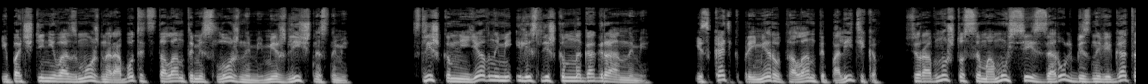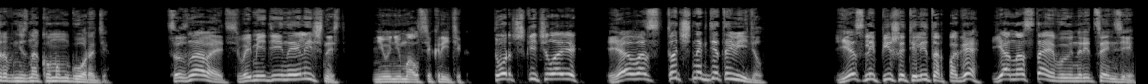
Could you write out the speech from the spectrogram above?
И почти невозможно работать с талантами сложными, межличностными, слишком неявными или слишком многогранными. Искать, к примеру, таланты политиков все равно, что самому сесть за руль без навигатора в незнакомом городе. «Сознавайтесь, вы медийная личность», — не унимался критик. «Творческий человек. Я вас точно где-то видел. Если пишете литр ПГ, я настаиваю на рецензии».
